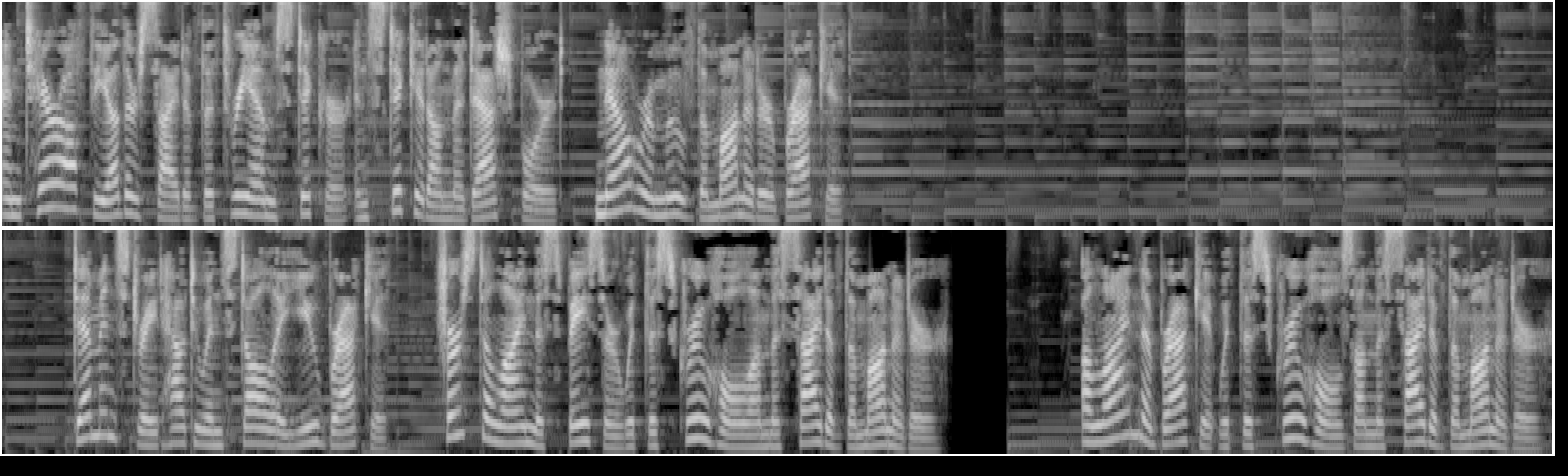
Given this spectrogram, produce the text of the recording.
And tear off the other side of the 3M sticker and stick it on the dashboard. Now remove the monitor bracket. Demonstrate how to install a U-bracket. First align the spacer with the screw hole on the side of the monitor. Align the bracket with the screw holes on the side of the monitor.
